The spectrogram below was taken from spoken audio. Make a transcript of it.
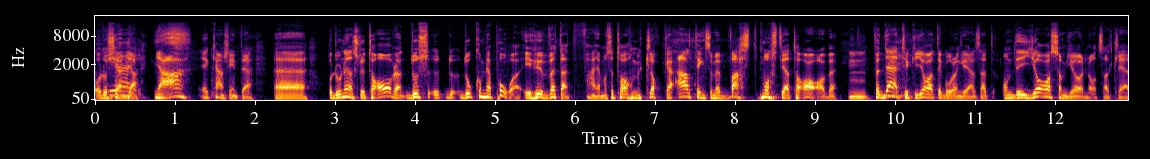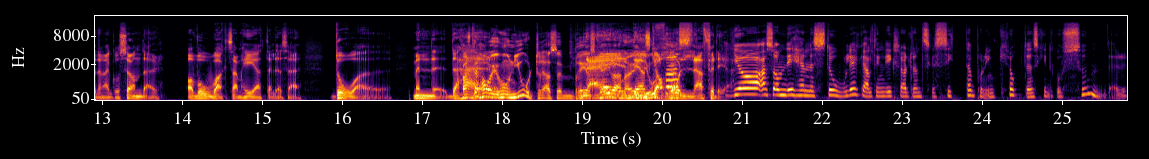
och då kände jag, ja, eh, kanske inte. Eh, och då när jag skulle ta av den, då, då, då kom jag på i huvudet att fan, jag måste ta av mig klockan. Allting som är vasst måste jag ta av. För där tycker jag att det går en gräns att om det är jag som gör något så att kläderna går sönder av oaktsamhet eller så här, då... eh, Men det här... Fast det har ju hon gjort, alltså brevskrivaren Nej, har ju den ska gjort hålla för det. Ja, alltså om det är hennes storlek och allting, det är klart att den ska sitta på din kropp, den ska inte gå sönder.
